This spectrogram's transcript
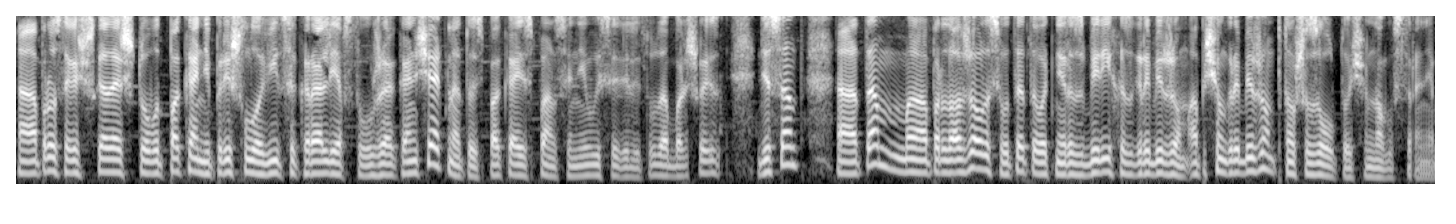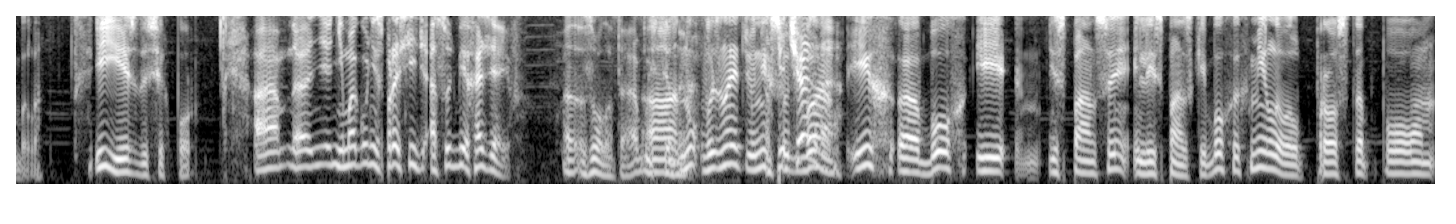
а просто хочу сказать, что вот пока не пришло вице-королевство уже окончательно, то есть пока испанцы не высадили туда большой десант, а, там а, продолжалась вот эта вот неразбериха с грабежом. А почему грабежом? Потому что золота очень много в стране было. И есть до сих пор. А э, не могу не спросить о судьбе хозяев э, золота, об А, ну, вы знаете, у них Печально? судьба, их э, бог и испанцы, или испанский бог их миловал просто по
